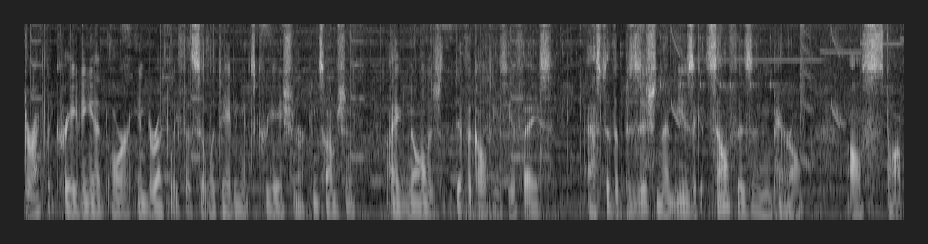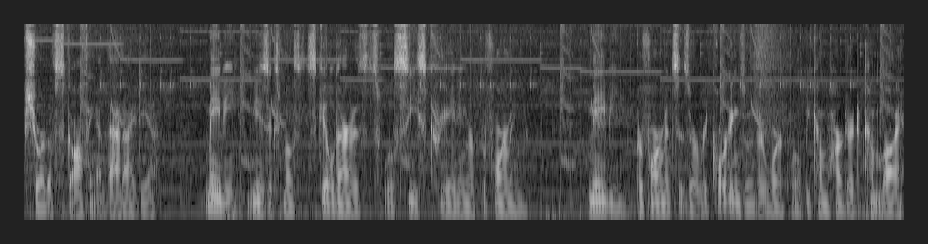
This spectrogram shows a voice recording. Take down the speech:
directly creating it or indirectly facilitating its creation or consumption, I acknowledge the difficulties you face. As to the position that music itself is in peril, I'll stop short of scoffing at that idea. Maybe music's most skilled artists will cease creating or performing. Maybe performances or recordings of their work will become harder to come by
